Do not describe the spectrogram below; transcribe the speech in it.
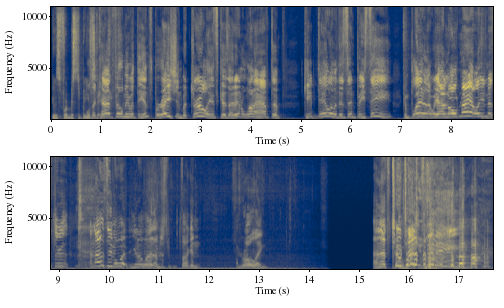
it was for Mr. Beast. Well, the cat filled me with the inspiration, but truly it's because I didn't want to have to keep dealing with this NPC complaining that we had an old man leading us through. And that was even what you know. What I'm just fucking, I'm rolling, and that's two Oh my for me.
